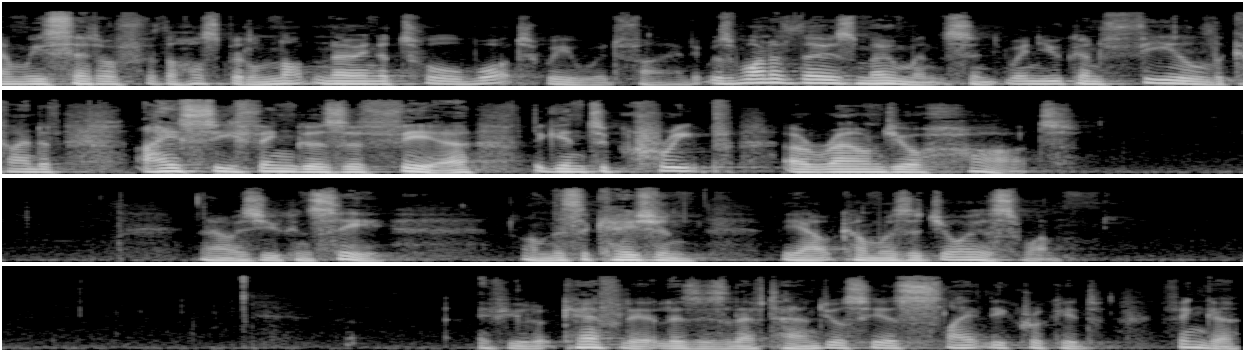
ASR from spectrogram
And we set off for the hospital, not knowing at all what we would find. It was one of those moments when you can feel the kind of icy fingers of fear begin to creep around your heart. Now, as you can see, on this occasion, the outcome was a joyous one. If you look carefully at Liz's left hand, you'll see a slightly crooked finger.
